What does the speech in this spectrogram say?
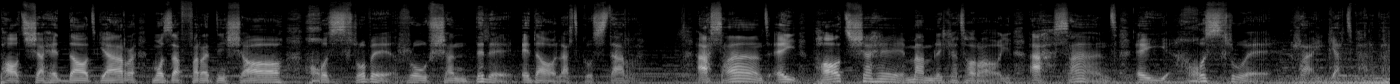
پادشه دادگر مزفردین شاه خسرو روشندل ادالت گستر. احسنت ای پادشه مملکت آرای احسنت ای خسرو رعیت پرور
